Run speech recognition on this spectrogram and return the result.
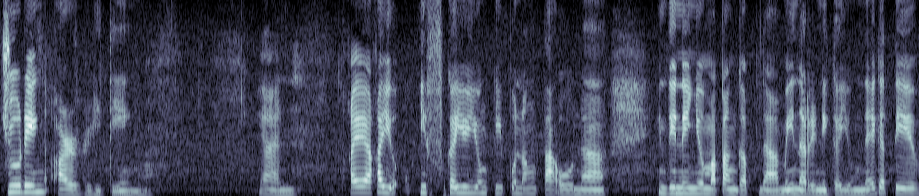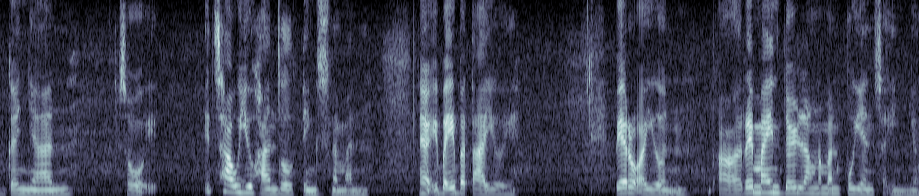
during our reading. Yan. Kaya kayo, if kayo yung tipo ng tao na hindi ninyo matanggap na may narinig kayong negative, ganyan. So, it's how you handle things naman. Ngayon, Iba-iba tayo eh. Pero ayun, ah, reminder lang naman po yan sa inyo.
